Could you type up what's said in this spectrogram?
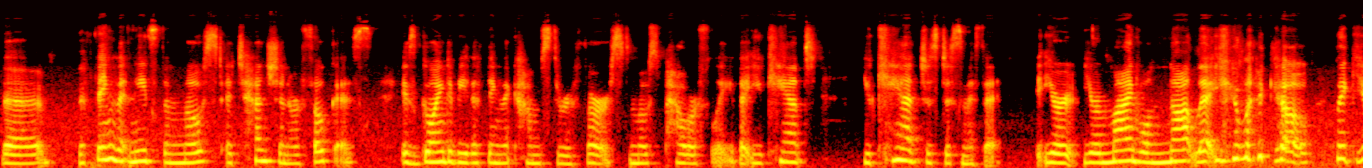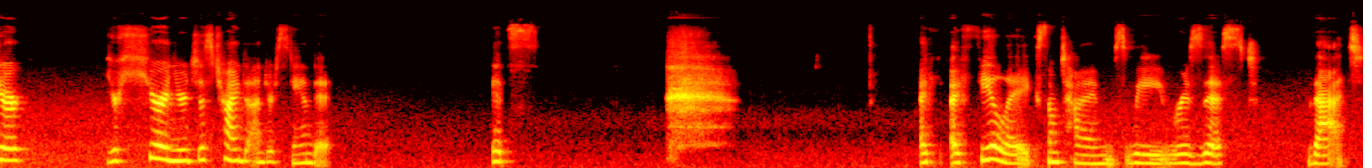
The, the thing that needs the most attention or focus is going to be the thing that comes through first, most powerfully, that you can't you can't just dismiss it. Your your mind will not let you let it go. Like you're you're here and you're just trying to understand it. It's I, I feel like sometimes we resist that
